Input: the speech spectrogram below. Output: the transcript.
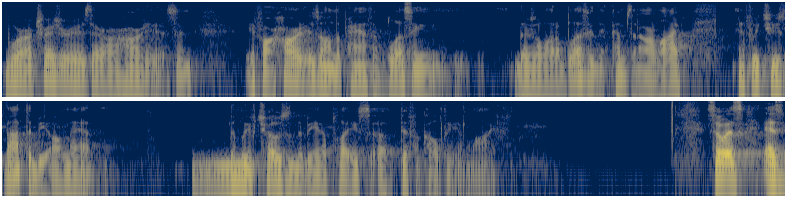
where our treasure is, there our heart is. And if our heart is on the path of blessing, there's a lot of blessing that comes in our life. And if we choose not to be on that, then we've chosen to be in a place of difficulty in life. So, as, as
